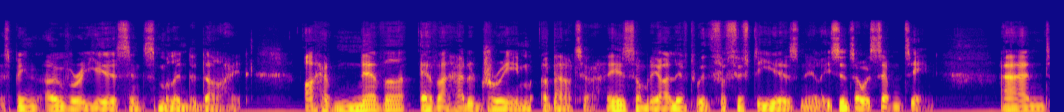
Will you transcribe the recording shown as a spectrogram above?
it's been over a year since Melinda died. I have never ever had a dream about her. Here's somebody I lived with for 50 years nearly since I was 17, and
